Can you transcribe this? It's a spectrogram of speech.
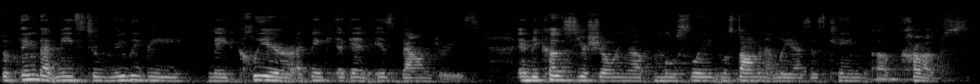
the thing that needs to really be made clear, I think, again, is boundaries. And because you're showing up mostly, most dominantly as this King of Cups,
